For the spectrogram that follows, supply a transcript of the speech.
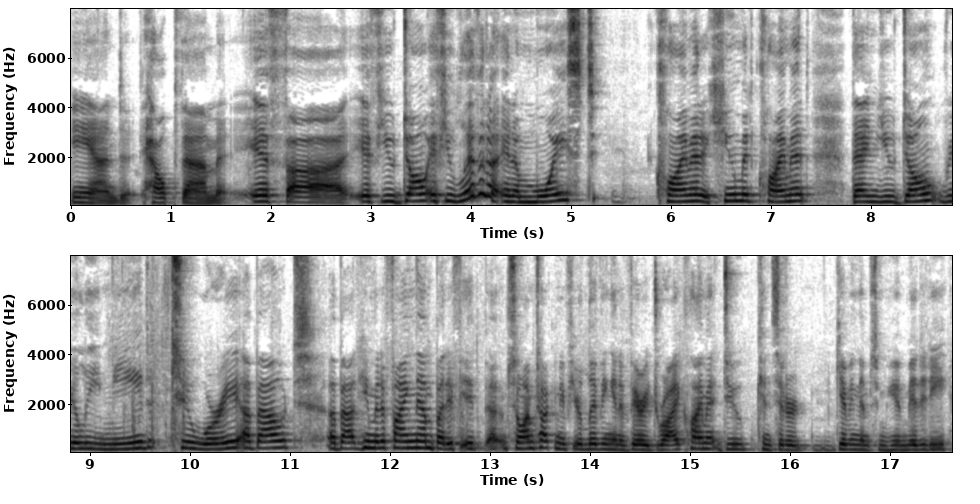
and help them. If uh, if you don't, if you live in a, in a moist climate, a humid climate, then you don't really need to worry about about humidifying them. But if it, uh, so, I'm talking if you're living in a very dry climate, do consider giving them some humidity,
